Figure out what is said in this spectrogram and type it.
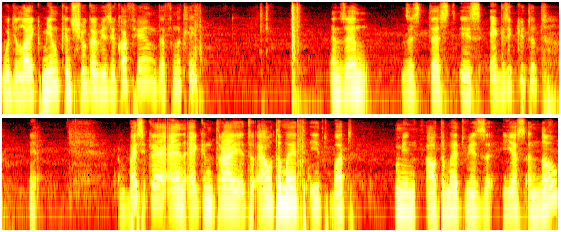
Would you like milk and sugar with your coffee? Definitely. And then this test is executed basically and I can try to automate it but I mean automate with yes and no.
